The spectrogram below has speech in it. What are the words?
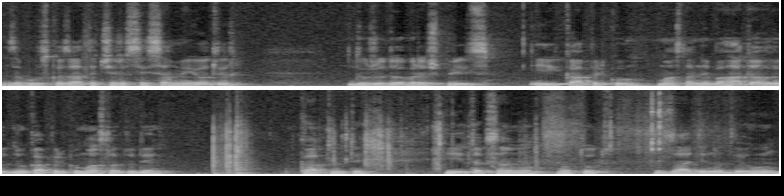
Забув сказати, через цей самий отвір дуже добре шприц і капельку масла небагато, але одну капельку масла туди капнути. І так само отут ззаді на двигун,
